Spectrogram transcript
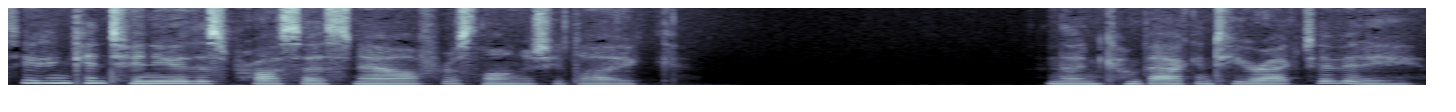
So you can continue this process now for as long as you'd like. And then come back into your activity.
